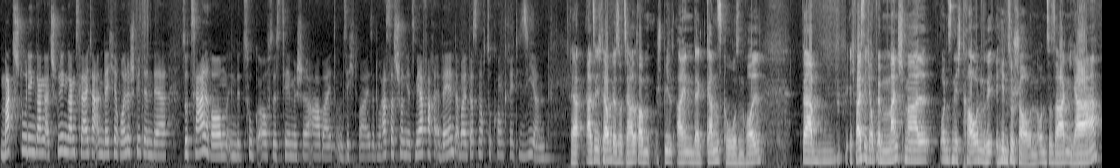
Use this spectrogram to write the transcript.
Max-Studiengang als Studiengangsleiter an. Welche Rolle spielt denn der Sozialraum in Bezug auf systemische Arbeit und Sichtweise? Du hast das schon jetzt mehrfach erwähnt, aber das noch zu konkretisieren. Ja, also ich glaube, der Sozialraum spielt einen der ganz großen Rollen. Da, ich weiß nicht, ob wir manchmal uns nicht trauen, hinzuschauen und zu sagen, ja,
